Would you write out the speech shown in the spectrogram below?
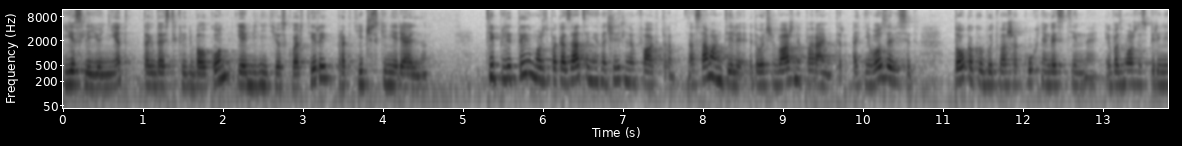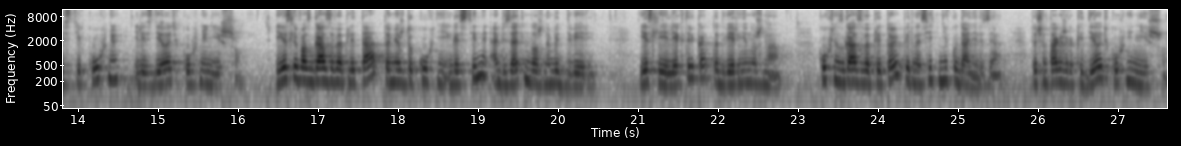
Если ее нет, тогда остеклить балкон и объединить ее с квартирой практически нереально. Тип плиты может показаться незначительным фактором. На самом деле это очень важный параметр. От него зависит то, какой будет ваша кухня-гостиная и возможность перенести кухню или сделать кухню-нишу. Если у вас газовая плита, то между кухней и гостиной обязательно должны быть двери. Если электрика, то дверь не нужна. Кухню с газовой плитой переносить никуда нельзя, точно так же, как и делать кухню-нишу.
